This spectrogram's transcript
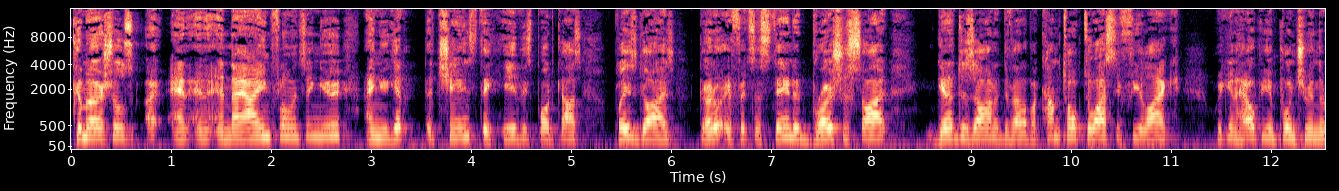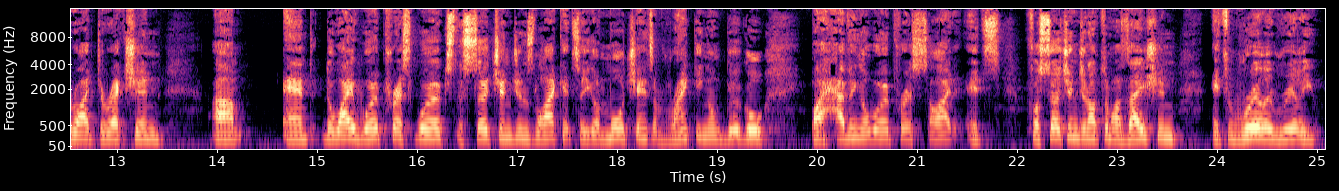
commercials uh, and, and, and they are influencing you and you get the chance to hear this podcast, please guys, go to if it's a standard brochure site, get a designer developer, come talk to us if you like. We can help you and point you in the right direction. Um, and the way WordPress works, the search engines like it, so you got more chance of ranking on Google by having a WordPress site. It's for search engine optimization. It's really, really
